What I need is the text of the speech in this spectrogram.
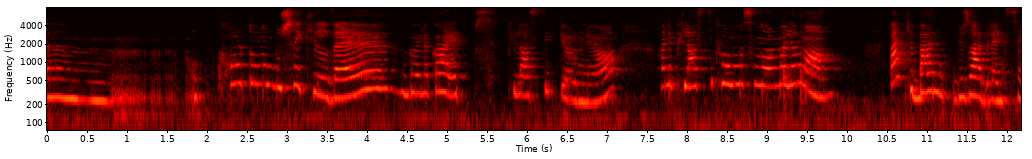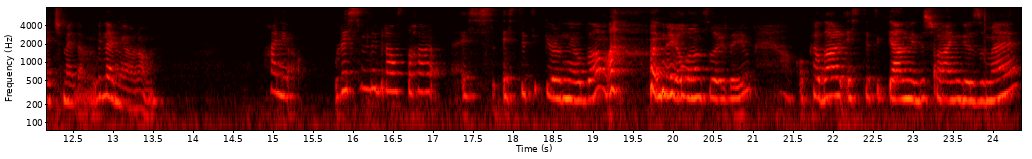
Im, Kordonu bu şekilde böyle gayet plastik görünüyor. Hani plastik olması normal ama belki ben güzel bir renk seçmedim. Bilemiyorum. Hani resimde biraz daha es- estetik görünüyordu ama ne yalan söyleyeyim. O kadar estetik gelmedi şu an gözüme.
